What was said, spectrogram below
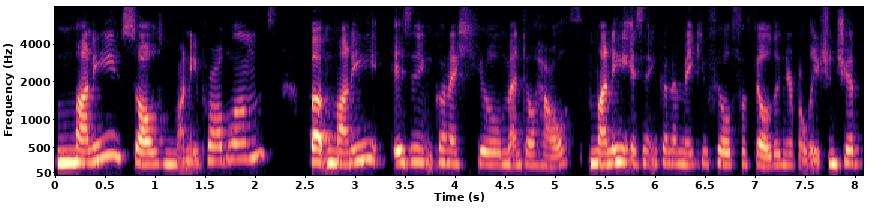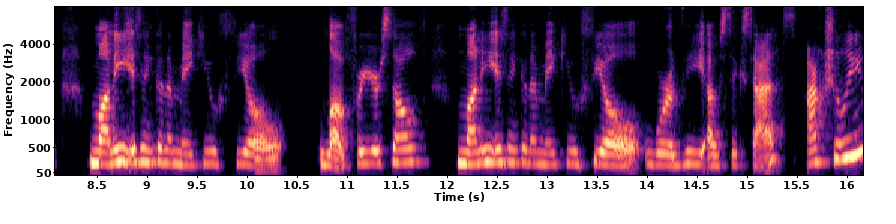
money solves money problems, but money isn't going to heal mental health. Money isn't going to make you feel fulfilled in your relationship. Money isn't going to make you feel love for yourself. Money isn't going to make you feel worthy of success, actually.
